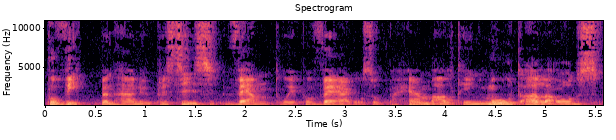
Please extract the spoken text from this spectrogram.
på vippen här nu precis vänt och är på väg att sopa hem allting mot alla odds.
